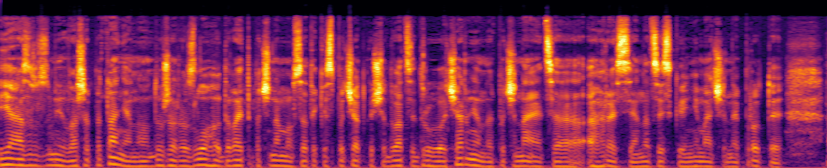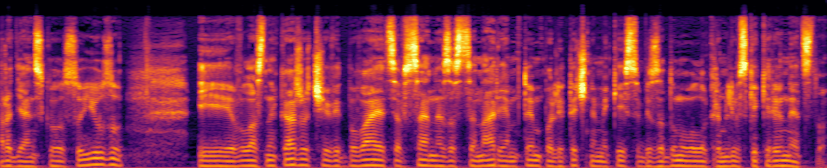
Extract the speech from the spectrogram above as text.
Я зрозумів ваше питання, але дуже розлого. Давайте почнемо все-таки спочатку, що 22 червня починається агресія нацистської Німеччини проти Радянського Союзу. І, власне кажучи, відбувається все не за сценарієм тим політичним, який собі задумувало кремлівське керівництво.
